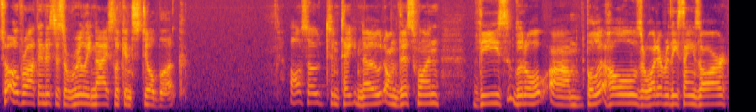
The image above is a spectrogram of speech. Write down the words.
So overall I think this is a really nice looking steelbook. Also to take note on this one, these little um, bullet holes or whatever these things are,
